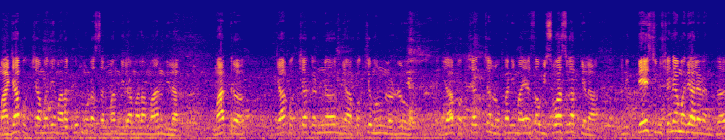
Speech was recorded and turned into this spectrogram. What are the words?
माझ्या पक्षामध्ये मला खूप मोठा सन्मान दिला मला मान दिला. मात्र ज्या पक्षाकडनं मी अपक्ष म्हणून लढलो ज्या पक्षाच्या लोकांनी माझ्याचा विश्वासघात केला आणि ते शिवसेनेमध्ये आल्यानंतर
